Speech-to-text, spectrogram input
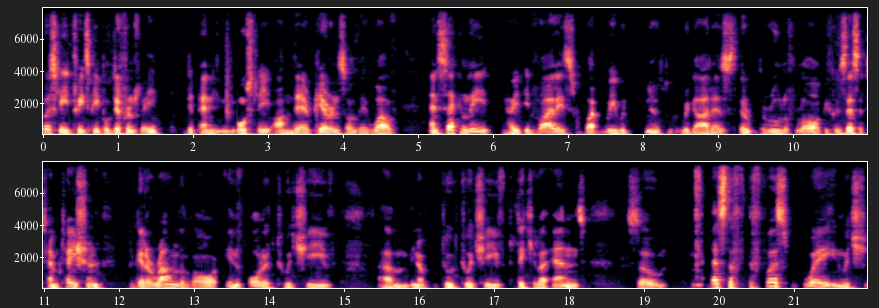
firstly, it treats people differently, depending mostly on their appearance or their wealth. And secondly, you know, it, it, violates what we would you know, regard as the, the rule of law because there's a temptation to get around the law in order to achieve, um, you know, to, to achieve particular ends. So that's the, the first way in which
